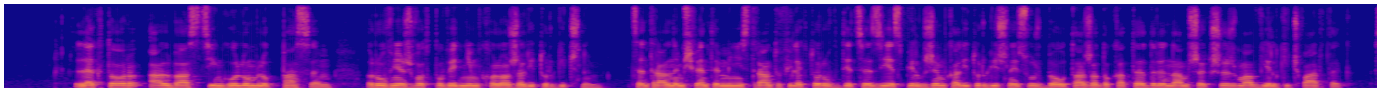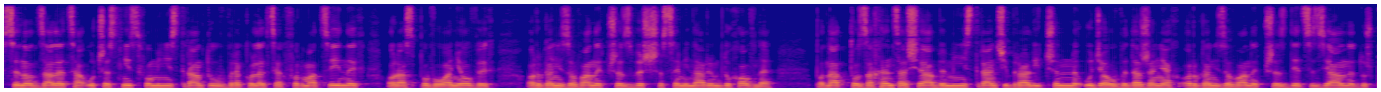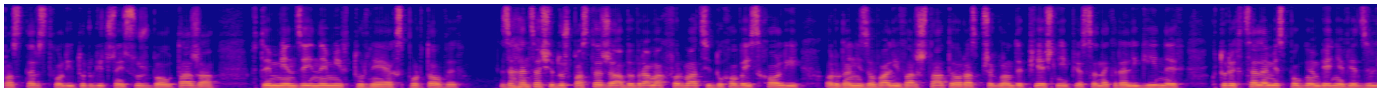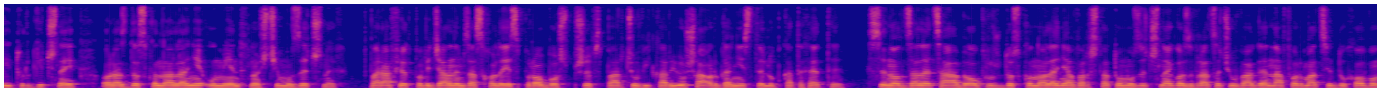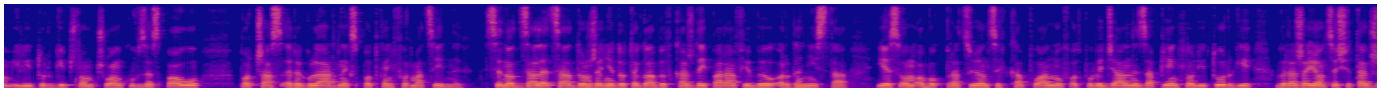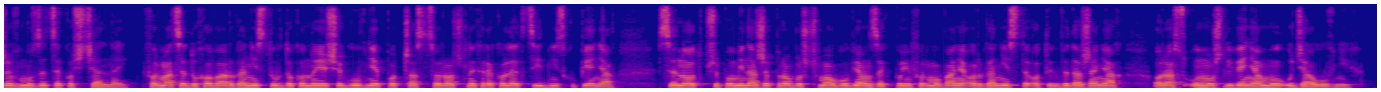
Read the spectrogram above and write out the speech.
lektor alba cingulum lub pasem, również w odpowiednim kolorze liturgicznym. Centralnym świętem ministrantów i lektorów diecezji jest pielgrzymka liturgicznej służby ołtarza do katedry na msze krzyżma w Wielki Czwartek. Synod zaleca uczestnictwo ministrantów w rekolekcjach formacyjnych oraz powołaniowych organizowanych przez Wyższe Seminarium Duchowne, Ponadto zachęca się, aby ministranci brali czynny udział w wydarzeniach organizowanych przez decyzjalne duszpasterstwo liturgicznej służby ołtarza, w tym m.in. w turniejach sportowych. Zachęca się duszpasterza, aby w ramach formacji duchowej scholi organizowali warsztaty oraz przeglądy pieśni i piosenek religijnych, których celem jest pogłębienie wiedzy liturgicznej oraz doskonalenie umiejętności muzycznych. W parafii odpowiedzialnym za scholę jest proboszcz przy wsparciu wikariusza, organisty lub katechety. Synod zaleca, aby oprócz doskonalenia warsztatu muzycznego zwracać uwagę na formację duchową i liturgiczną członków zespołu podczas regularnych spotkań formacyjnych. Synod zaleca dążenie do tego, aby w każdej parafii był organista. Jest on obok pracujących kapłanów odpowiedzialny za piękno liturgii, wyrażające się także w muzyce kościelnej. Formacja duchowa organistów dokonuje się głównie podczas corocznych rekolekcji i dni skupienia. Synod przypomina, że proboszcz ma obowiązek poinformowania organisty o tych wydarzeniach oraz umożliwienia mu udziału w nich.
